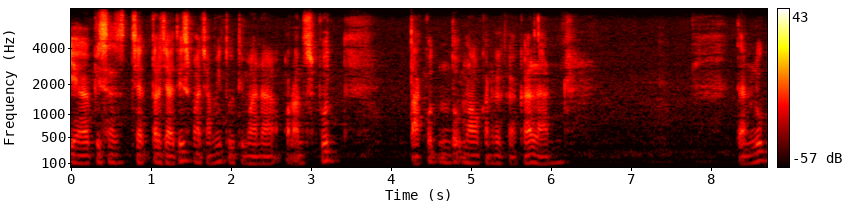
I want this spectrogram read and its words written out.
ya bisa terjadi semacam itu di mana orang tersebut takut untuk melakukan kegagalan. Dan lu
